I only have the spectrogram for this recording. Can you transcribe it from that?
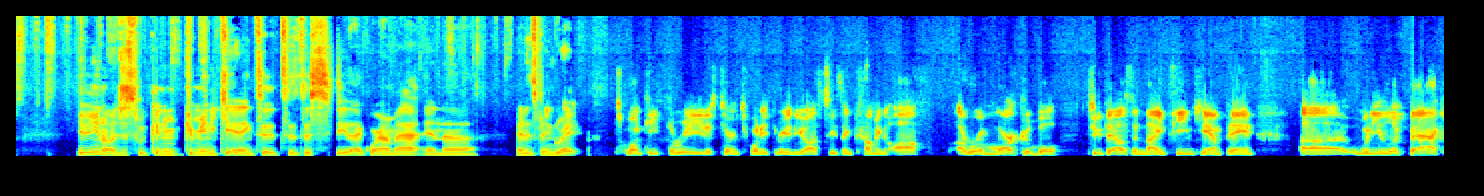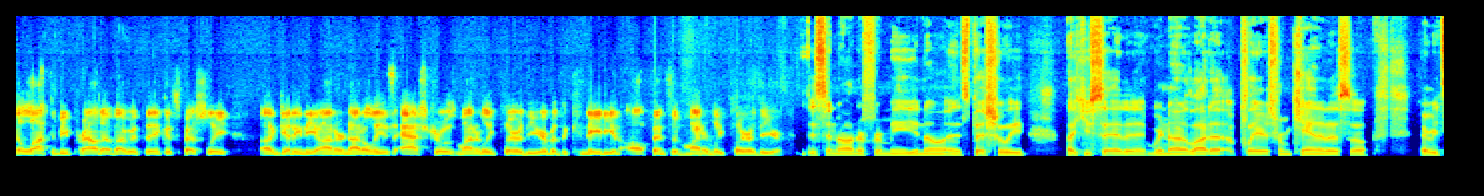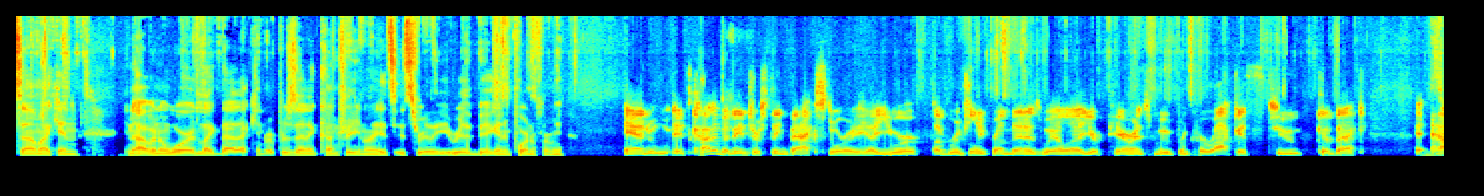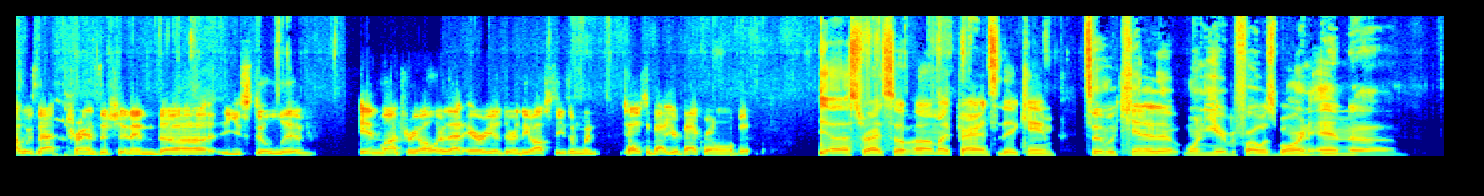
you know just we communicating to, to to see like where I'm at and uh and it's been great. 23, you just turned 23 in the offseason, coming off a remarkable 2019 campaign. Uh, when you look back, a lot to be proud of, I would think, especially uh, getting the honor not only as Astros minor league player of the year, but the Canadian offensive minor league player of the year. It's an honor for me, you know, especially like you said, uh, we're not a lot of players from Canada. So every time I can, you know, have an award like that, I can represent a country, you know, it's, it's really, really big and important for me. And it's kind of an interesting backstory. Uh, you were originally from Venezuela. Your parents moved from Caracas to Quebec. How was that transition? And uh, you still live in Montreal or that area during the off season? When tell us about your background a little bit. Yeah, that's right. So uh, my parents they came to Canada one year before I was born, and uh,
